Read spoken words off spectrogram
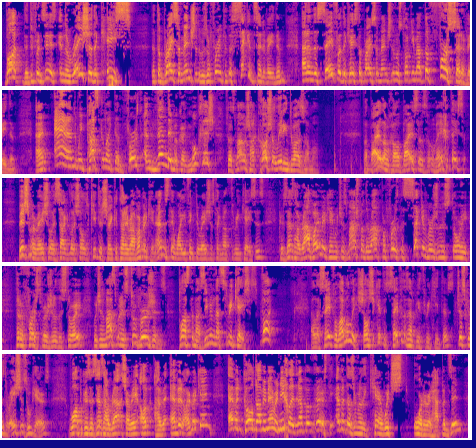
But the difference is, in the Reisha, the case that the Brisa mentioned was referring to the second set of Edim, and in the Sefer, the case the Brisa mentioned was talking about the first set of Edim. And, and we paskin like them first, and then they become Mukhish, so it's Mamash HaKosha leading to Azama. V'abayilam chal says umechetesa. Bishma Rachel Esagid Shol Kita Shekatani Rav American. I understand why you think the Rachel is talking about three cases because that's how Rav American, which is mashma. The Rav prefers the second version of the story to the first version of the story, which is mashma. There's two versions plus the mazimim. That's three cases. Fine. Ela Sefer Lamali, Shol Shekitas. Sefer doesn't have to be three kitas, just because the ratios, who cares? Well, because it says Sharei Evid Omerkain, Evid called Davi Memer, Nichle, the Evid doesn't really care which order it happens in.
